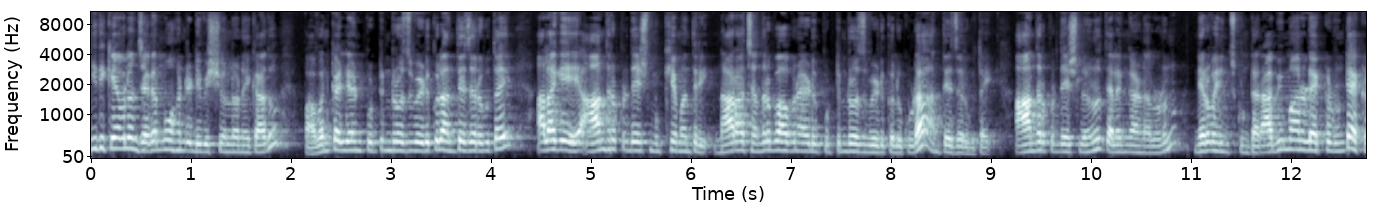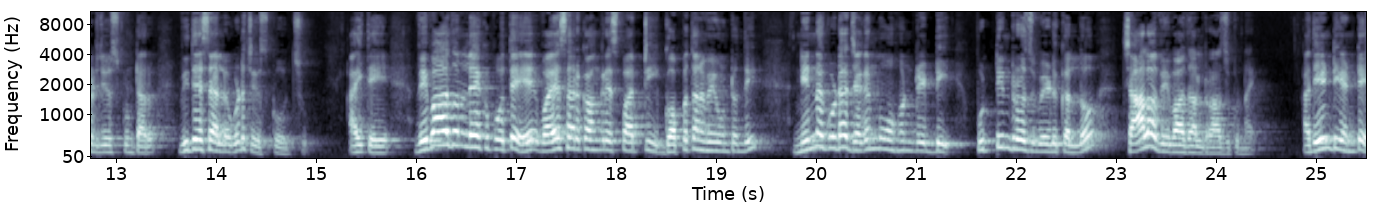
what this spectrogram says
ఇది కేవలం జగన్మోహన్ రెడ్డి విషయంలోనే కాదు పవన్ కళ్యాణ్ పుట్టినరోజు వేడుకలు అంతే జరుగుతాయి. అలాగే ఆంధ్రప్రదేశ్ ముఖ్యమంత్రి నారా చంద్రబాబు నాయుడు పుట్టినరోజు వేడుకలు కూడా అంతే జరుగుతాయి. ఆంధ్రప్రదేశ్లోను తెలంగాణలోను నిర్వహించుకుంటారు. అభిమానులు ఎక్కడుంటే అక్కడ చేసుకుంటారు. విదేశాల్లో కూడా చేసుకోవచ్చు. అయితే వివాదం లేకపోతే వైఎస్ఆర్ కాంగ్రెస్ పార్టీ గొప్పతనం ఏముంటుంది? నిన్న కూడా జగన్మోహన్ రెడ్డి పుట్టినరోజు వేడుకల్లో చాలా వివాదాలు రాజుకున్నాయి. అదేంటి అంటే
